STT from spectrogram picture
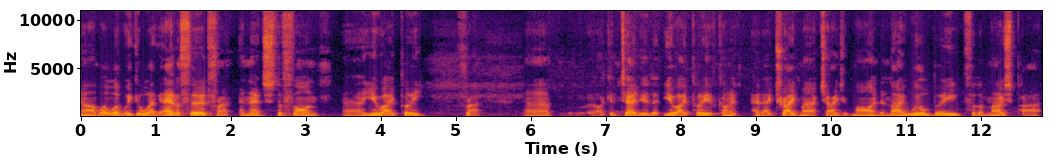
Uh, well, we could add a third front, and that's the FON uh, UAP front. Uh, I can tell you that UAP have kind of had a trademark change of mind, and they will be, for the most part,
